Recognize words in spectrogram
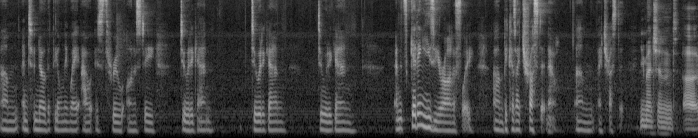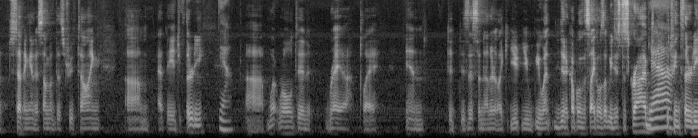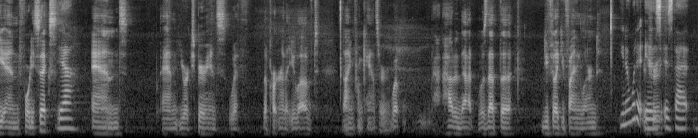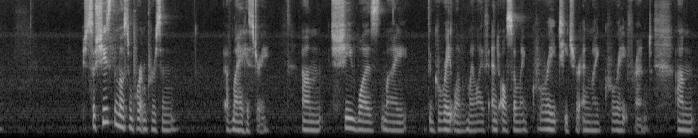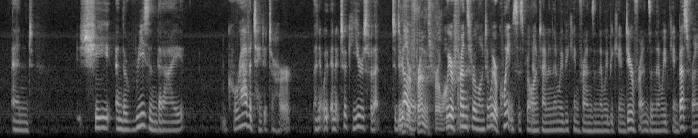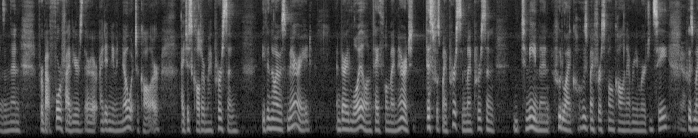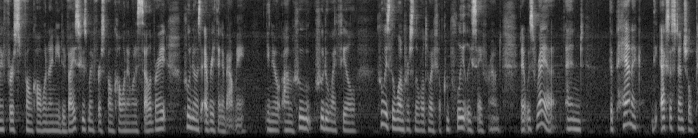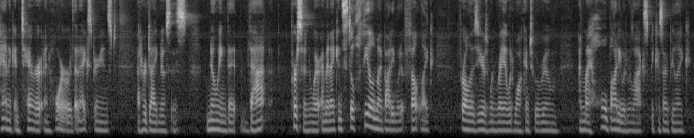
um, and to know that the only way out is through honesty. Do it again. Do it again. Do it again. And it's getting easier, honestly, um, because I trust it now. Um, I trust it. You mentioned uh, stepping into some of this truth telling um, at the age of 30. Yeah. Uh, what role did Rayya play in? Did, is this another like you, you you went you did a couple of the cycles that we just described Yeah. between 30 and 46 Yeah. and and your experience with the partner that you loved dying from cancer what how did that was that the do you feel like you finally learned You know what it is truth. Is that so she's the most important person of my history. Um, she was my the great love of my life, and also my great teacher and my great friend. Um, and she and the reason that I gravitated to her, and it and it took years for that to develop. were friends for a long We were time. friends for a long time. We were acquaintances for a long time, and then we became friends, and then we became dear friends, and then we became best friends, and then for about four or five years there, I didn't even know what to call her. I just called her my person, even though I was married and very loyal and faithful in my marriage. This was my person. My person to me meant who do I call? Who's my first phone call in every emergency? Yeah. Who's my first phone call when I need advice? Who's my first phone call when I want to celebrate? Who knows everything about me? You know, um, who who do I feel? Who is the one person in the world who I feel completely safe around? And it was Rayya. And the panic, the existential panic and terror and horror that I experienced at her diagnosis, knowing that that person, where I mean, I can still feel in my body what it felt like for all those years when Rayya would walk into a room and my whole body would relax because I would be like,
